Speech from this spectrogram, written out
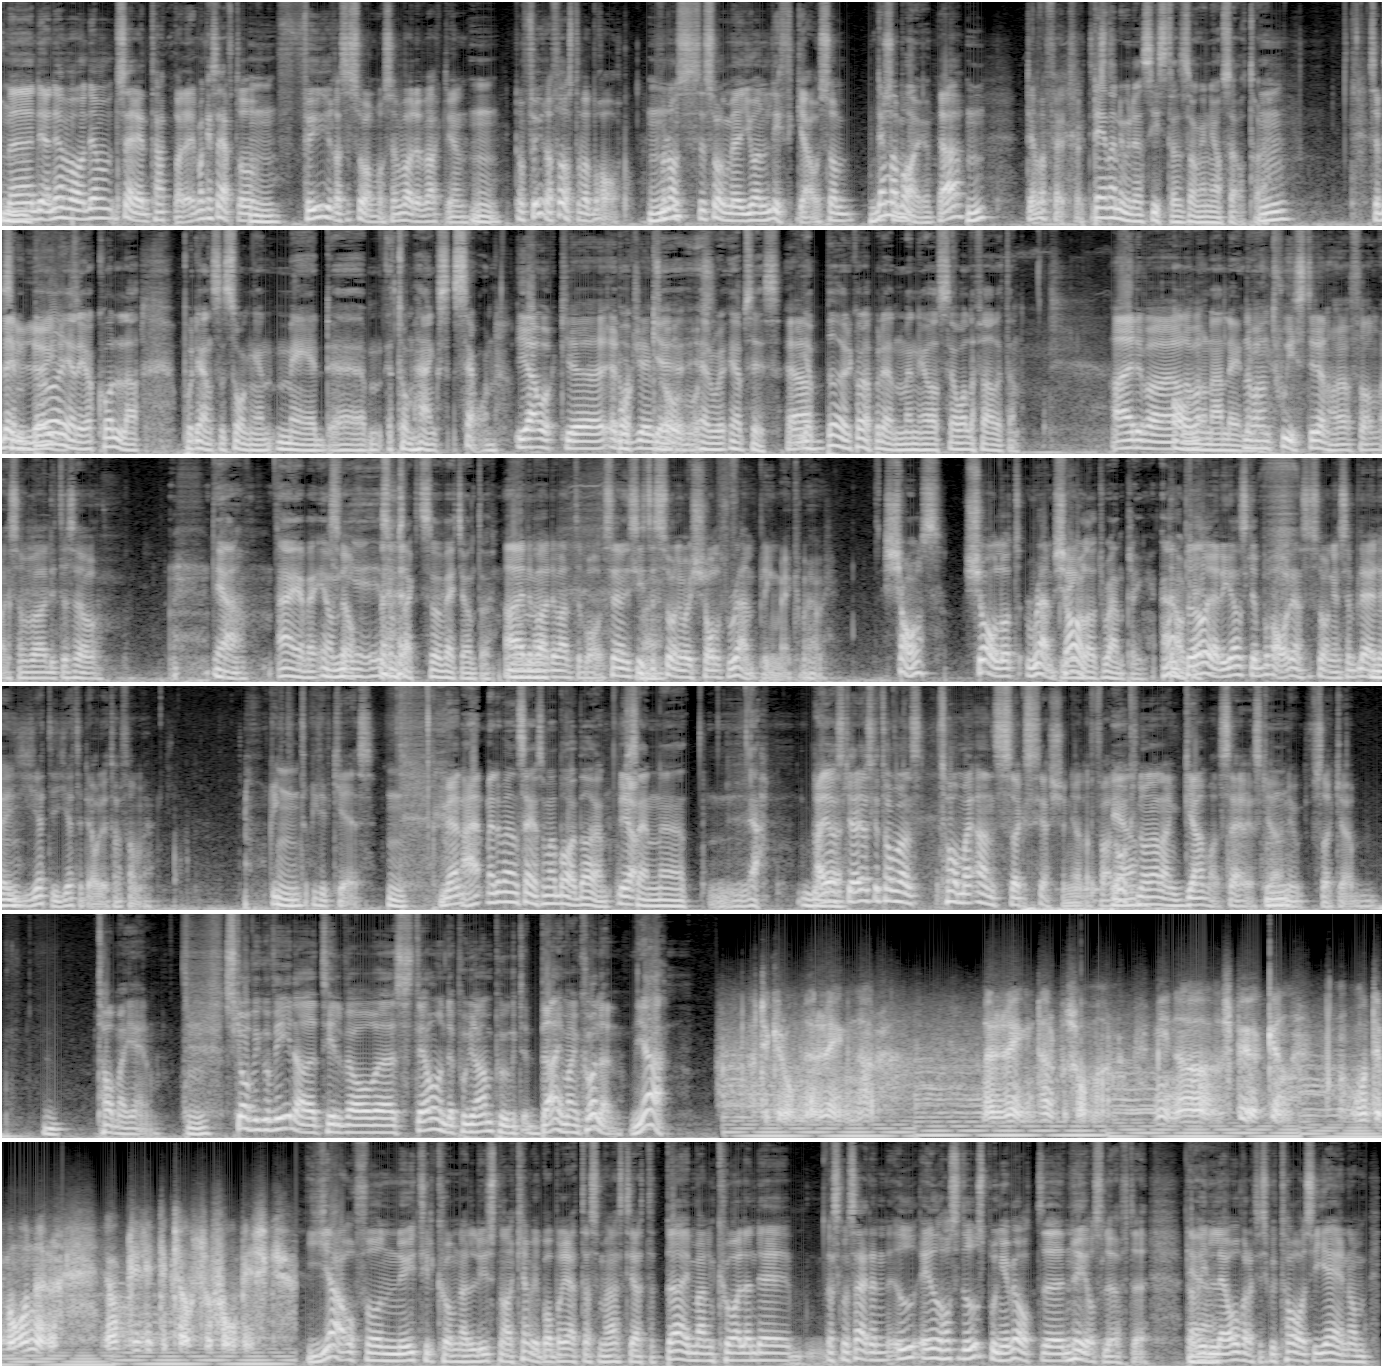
Men den, den, var, den serien tappade. Man kan säga efter Mm. fyra säsonger sen var det verkligen Mm. De fyra första var bra. Mm. Var någon säsong med John Lithgow som... Den var som, bra ju. Ja, Mm. den var fet faktiskt. Det var nog den sista säsongen jag såg tror jag. Mm. Sen Sen började jag kolla på den säsongen med eh, Tom Hanks son. Ja, och uh, Edward och, James eh, Olmos. Edward, ja, precis. Ja. Jag började kolla på den men jag såg aldrig färdigt den. Nej, det var, Av det, någon var, anledning. det var en twist i den har jag för mig som var lite så... Ja. Nej, jag vet, jag, Svår. som sagt så vet jag inte. Nej, det var, eh, det var inte bra. Sen i sista Nej. säsongen var Charlotte Rampling med, kommer jag ihåg. Charles? Charlotte Rampling. Charlotte Rampling. Den Ah, okej. började ganska bra den säsongen. Sen blev det Mm. jätte, jättedåligt jag för mig. Riktigt, Mm. riktigt käs. Mm. Men Nej, men det var en serie som var bra i början. Ja. Sen, eh, ja. Nej, jag ska, jag ska ta, mig an, ta mig an Succession i alla fall. Ja. Och någon annan gammal serie ska Mm. jag nog försöka ta mig igenom. Mm. Ska vi gå vidare till vår eh, stående programpunkt Bergmankollen? Ja, Jag tycker om när det regnar. När det regnar på sommaren. Mina spöken och demoner. Jag blir lite klaustrofobisk. Ja, och för nytillkomna lyssnare kan vi bara berätta som hastigast att Bergmankollen, det, vad ska man säga, den ur, har sitt ursprung i vårt eh, nyårslöfte. Där Ja. vi lovade att vi skulle ta oss igenom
